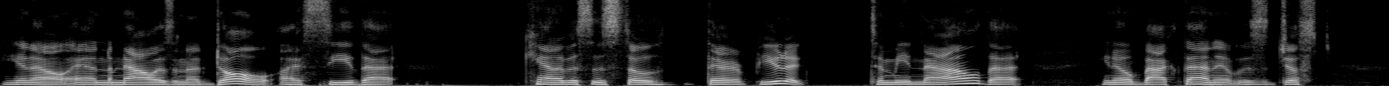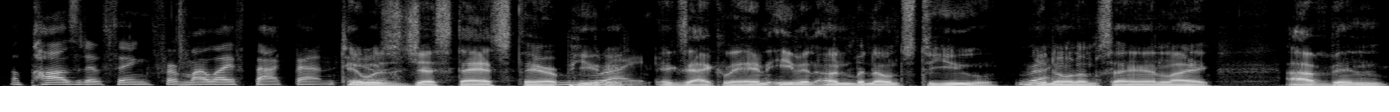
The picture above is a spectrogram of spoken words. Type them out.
you know, and now as an adult, I see that cannabis is so therapeutic to me now that, you know, back then it was just a positive thing for my life back then, It was just that's therapeutic. Right. Exactly. And even unbeknownst to you, you know what I'm saying? Like, I've been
